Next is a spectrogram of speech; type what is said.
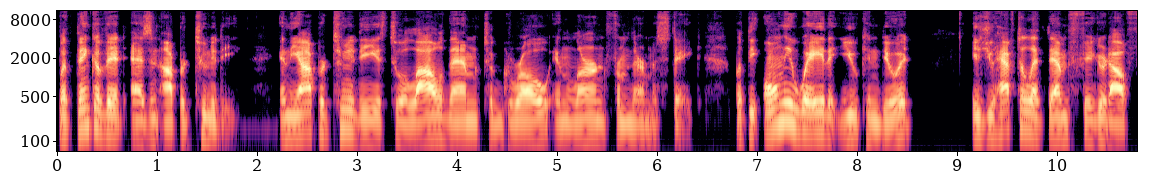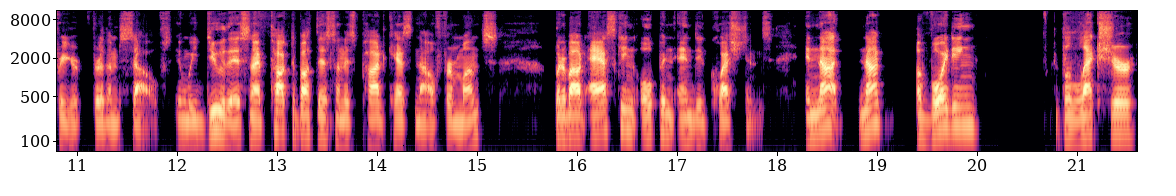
but think of it as an opportunity. And the opportunity is to allow them to grow and learn from their mistake. But the only way that you can do it is you have to let them figure it out for your for themselves. And we do this, and I've talked about this on this podcast now for months, but about asking open-ended questions and not not avoiding the lecture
